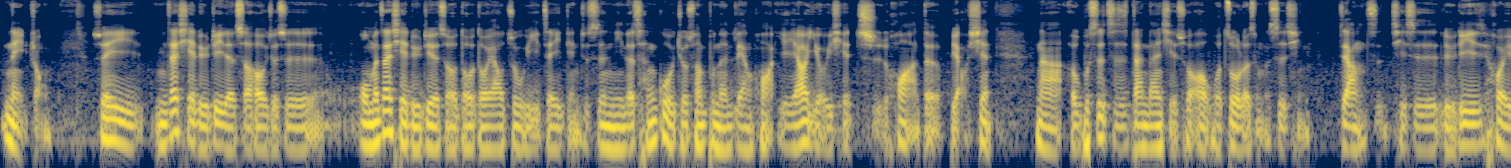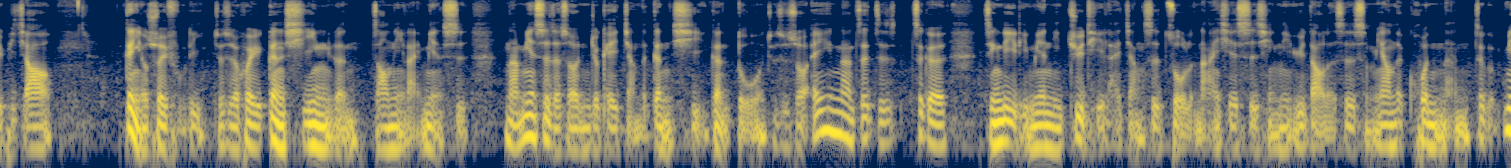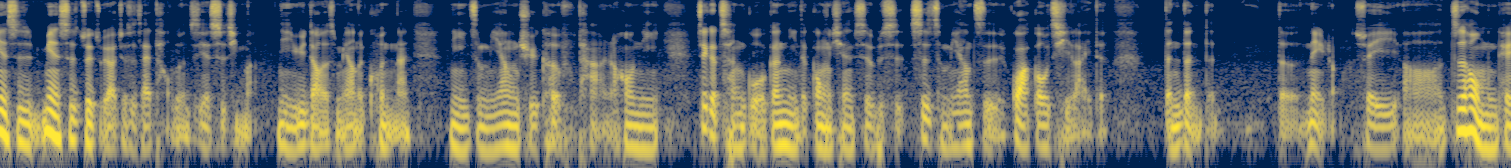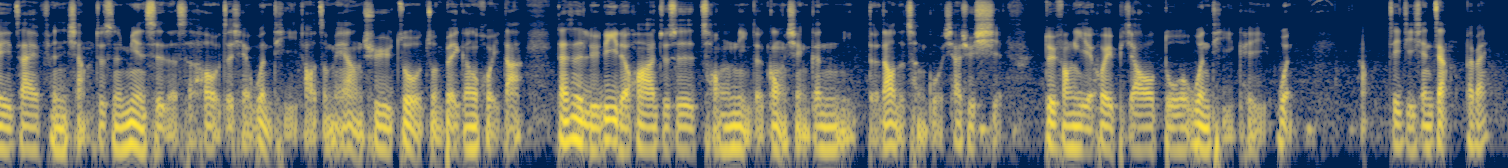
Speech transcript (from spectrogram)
内容。所以你在写履历的时候，就是我们在写履历的时候都都要注意这一点，就是你的成果就算不能量化，也要有一些质化的表现。那而不是只是单单写说哦，我做了什么事情这样子，其实履历会比较。更有说服力，就是会更吸引人找你来面试。那面试的时候，你就可以讲得更细、更多。就是说，哎，那这这这个经历里面，你具体来讲是做了哪一些事情？你遇到的是什么样的困难？这个面试面试最主要就是在讨论这些事情嘛。你遇到了什么样的困难？你怎么样去克服它？然后你这个成果跟你的贡献是不是是怎么样子挂钩起来的？等等等。的内容，所以啊、之后我们可以再分享，就是面试的时候这些问题要怎么样去做准备跟回答。但是履历的话，就是从你的贡献跟你得到的成果下去写，对方也会比较多问题可以问。好，这一集先这样，拜拜。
